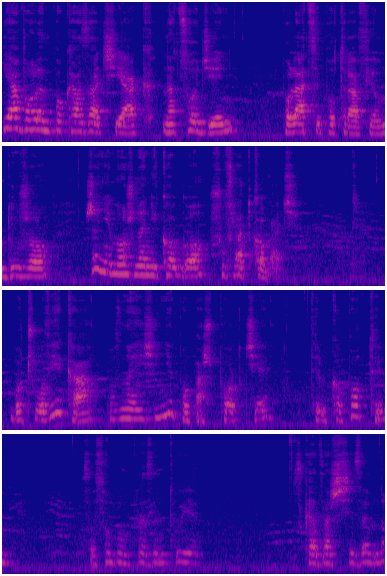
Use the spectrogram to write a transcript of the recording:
Ja wolę pokazać, jak na co dzień Polacy potrafią dużo, że nie można nikogo szufladkować. Bo człowieka poznaje się nie po paszporcie, tylko po tym, co sobą prezentuje. Zgadzasz się ze mną?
